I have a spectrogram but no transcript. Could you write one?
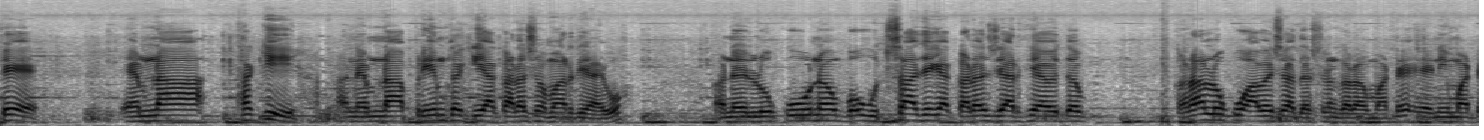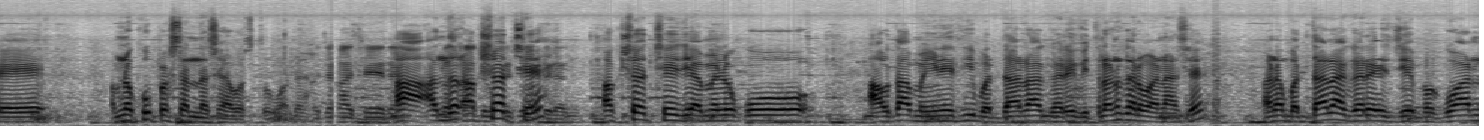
છે એમના થકી અને એમના પ્રેમ થકી આ કળશ અમારે ત્યાં આવ્યો. અને લોકોનો બહુ ઉત્સાહ છે કે આ કળશ જ્યારથી આવ્યો તો ઘણા લોકો આવે છે આ દર્શન કરવા માટે. એની માટે અમને ખૂબ પ્રસન્ન છે આ વસ્તુ માટે. હા અંદર અક્ષત છે. અક્ષત છે જે અમે લોકો આવતા મહિનેથી બધાના ઘરે વિતરણ કરવાના છે અને બધાના ઘરે જે ભગવાન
